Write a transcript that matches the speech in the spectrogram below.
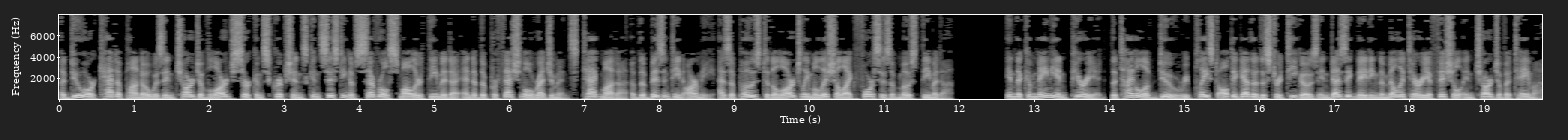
a du or katepano was in charge of large circumscriptions consisting of several smaller themata and of the professional regiments of the Byzantine army as opposed to the largely militia-like forces of most themata. In the Komnenian period, the title of du replaced altogether the strategos in designating the military official in charge of a thema.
